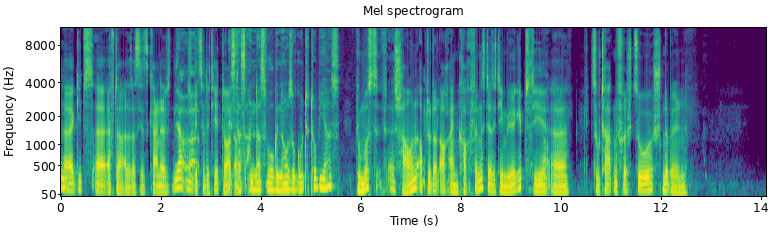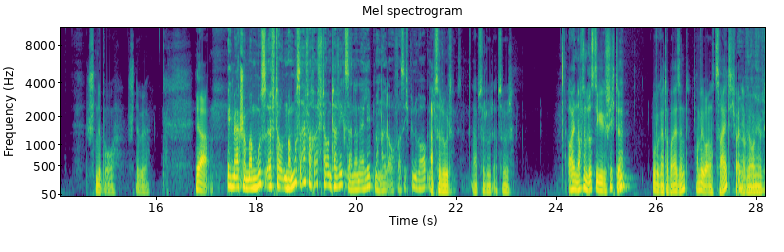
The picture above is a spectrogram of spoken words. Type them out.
äh, gibt's äh, öfter. Also das ist jetzt keine Ja, Spezialität dort. Ist das anderswo genauso gut, Tobias? Du musst schauen, ob du dort auch einen Koch findest, der sich die Mühe gibt, die äh, Zutaten frisch zu schnibbeln. Schnibbo, Schnibbel. Ja, Ich merke schon, man muss öfter und man muss einfach öfter unterwegs sein, dann erlebt man halt auch was. Ich bin überhaupt nicht. absolut, absolut, absolut. Oh, noch eine lustige Geschichte, wo wir gerade dabei sind. Haben wir überhaupt noch Zeit? Ich weiß nicht, ob wir auch nicht.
